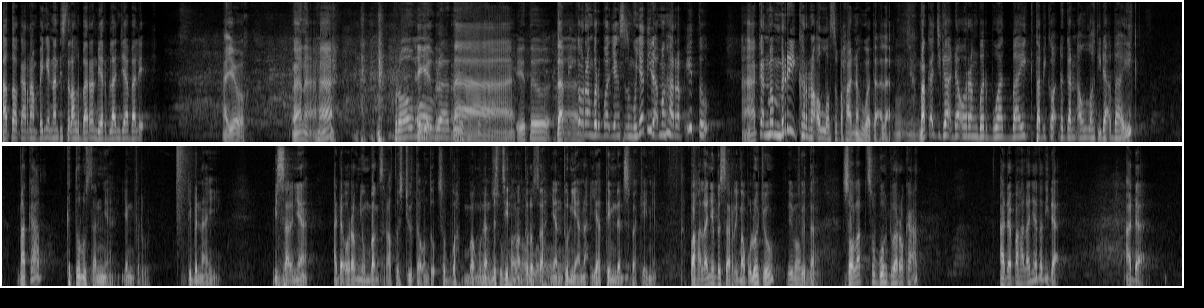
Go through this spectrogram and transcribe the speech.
Atau karena pengen nanti setelah lebaran biar belanja balik? Ayo. Mana? Hah? Promo gitu. berarti. Nah, Itu tapi uh, orang berbuat yang sesungguhnya tidak mengharap itu. Akan memberi karena Allah Subhanahu wa taala. Maka jika ada orang berbuat baik tapi kok dengan Allah tidak baik, maka ketulusannya yang perlu dibenahi. Misalnya ada orang nyumbang 100 juta untuk sebuah pembangunan Oh, masjid, madrasah, nyantuni anak yatim dan sebagainya. Pahalanya besar 50 ju- 50. juta. Salat subuh dua rakaat. Ada pahalanya atau tidak? Ada.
